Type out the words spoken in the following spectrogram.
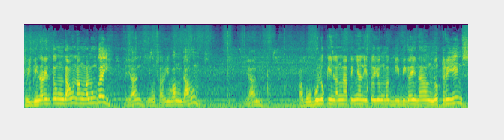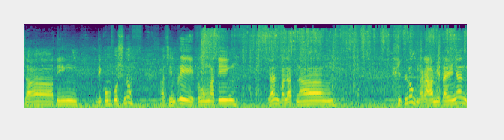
Pwede na rin tong dahon ng malunggay. Ayan, yung sariwang dahon. Yan. Pabubulukin lang natin yan. Ito yung magbibigay ng nutrients sa ating decompose, no? At siyempre, itong ating, yan, balat ng itlog. Marami tayo yan.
